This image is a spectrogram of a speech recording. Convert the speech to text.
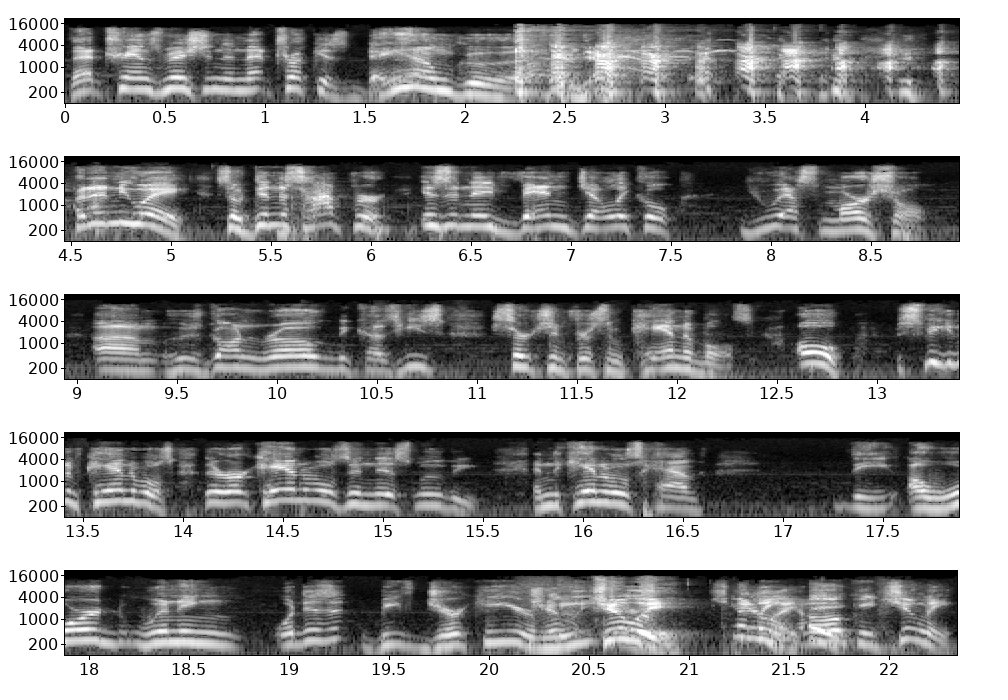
that transmission in that truck is damn good. But anyway, so Dennis Hopper is an evangelical U.S. Marshal um, who's gone rogue because he's searching for some cannibals. Oh, speaking of cannibals, there are cannibals in this movie, and the cannibals have the award-winning what is it? Beef jerky or Chili. meat? Chili. Chili. Oh, okay, chili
